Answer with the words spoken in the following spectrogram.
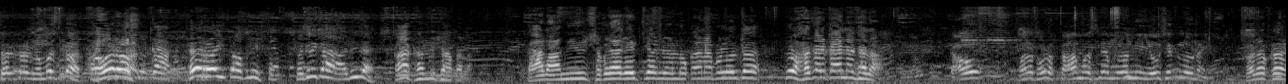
सरकार नमस्कार. अहो राज सरकार हे रईत आपली सगळी काय आली आहे? का खंडू सावकारला काल आम्ही सगळ्या रेटच्या लोकांना बोलवलं तो हजर का नाही झाला? गाव मला थोडं काम असल्यामुळे मी येऊ शकलो नाही. खरोखर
